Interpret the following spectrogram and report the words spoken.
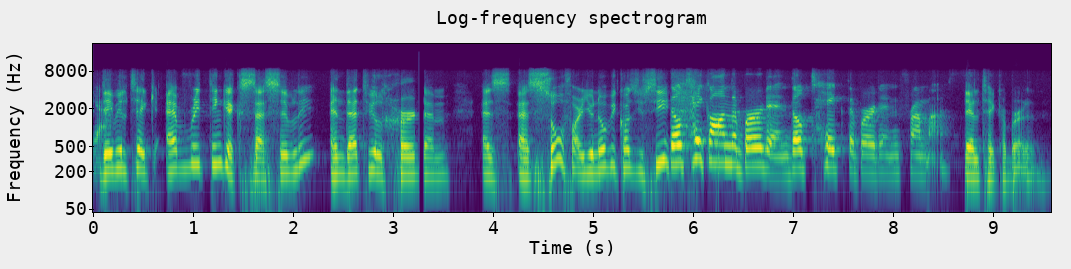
Yeah. They will take everything excessively, and that will hurt them as as so far. You know, because you see, they'll take on the burden they'll take the burden from us they'll take a burden.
